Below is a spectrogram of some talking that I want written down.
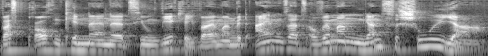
was brauchen Kinder in der Erziehung wirklich, weil man mit einem Satz, auch wenn man ein ganzes Schuljahr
